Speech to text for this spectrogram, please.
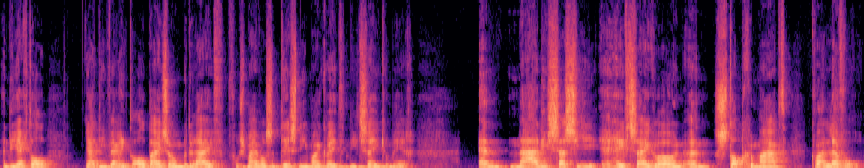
En die echt al, ja, die werkt al bij zo'n bedrijf. Volgens mij was het Disney, maar ik weet het niet zeker meer. En na die sessie heeft zij gewoon een stap gemaakt qua level.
